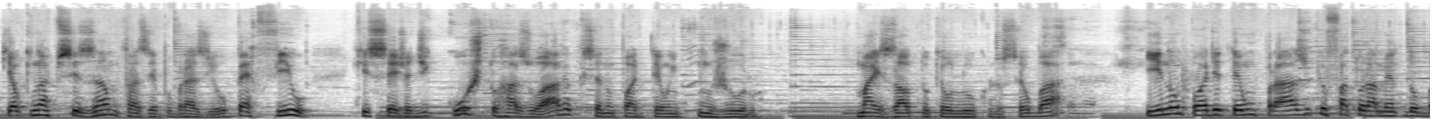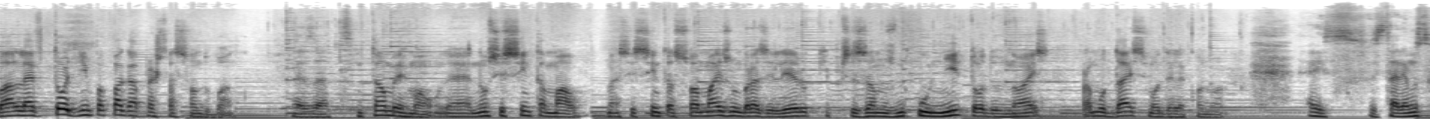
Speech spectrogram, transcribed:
que é o que nós precisamos trazer para o Brasil, o perfil que seja de custo razoável, porque você não pode ter um, um juro mais alto do que o lucro do seu bar, e não pode ter um prazo que o faturamento do bar leve todinho para pagar a prestação do banco. Exato. Então, meu irmão, é, não se sinta mal, mas se sinta só mais um brasileiro que precisamos unir todos nós para mudar esse modelo econômico. É isso. Estaremos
